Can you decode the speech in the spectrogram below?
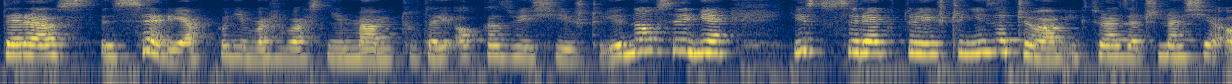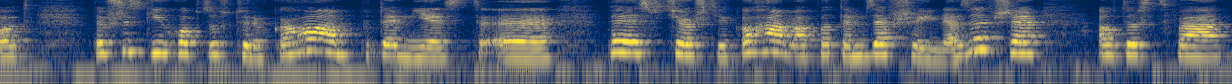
teraz seria, ponieważ właśnie mam tutaj, okazuje się jeszcze jedną serię. Jest to seria, której jeszcze nie zaczęłam i która zaczyna się od Do wszystkich chłopców, których kochałam, potem jest e, PS wciąż cię kocham, a potem Zawsze i na zawsze, autorstwa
